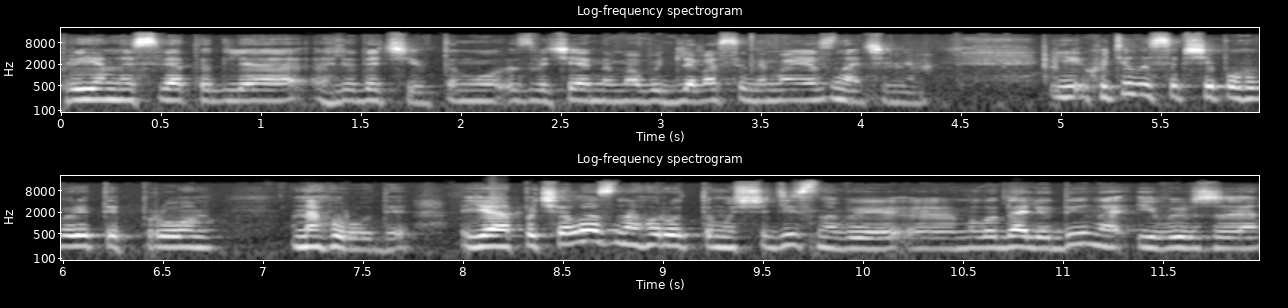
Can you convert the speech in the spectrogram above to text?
приємне свято для глядачів. Тому, звичайно, мабуть, для вас і немає значення. І хотілося б ще поговорити про. Нагороди. Я почала з нагород, тому що дійсно ви е, молода людина, і ви вже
